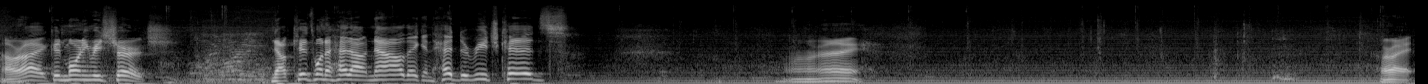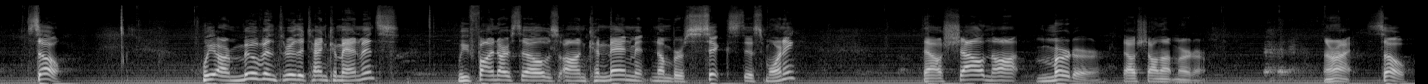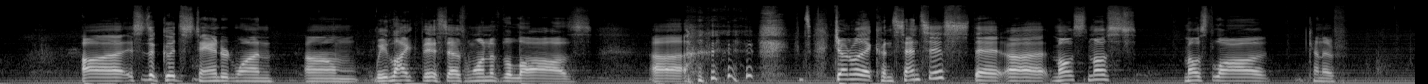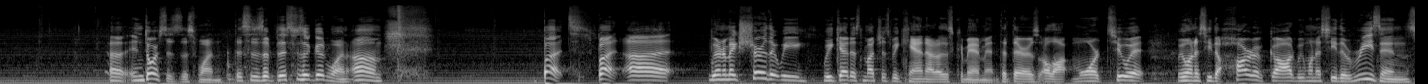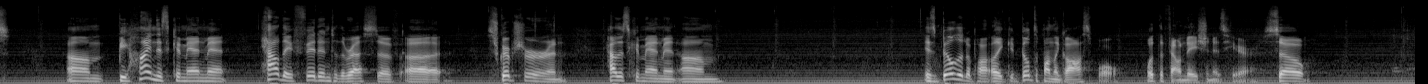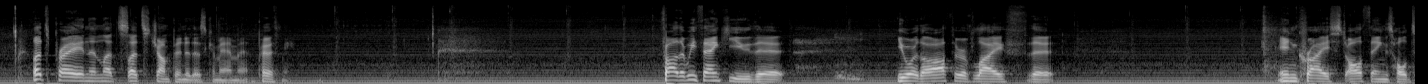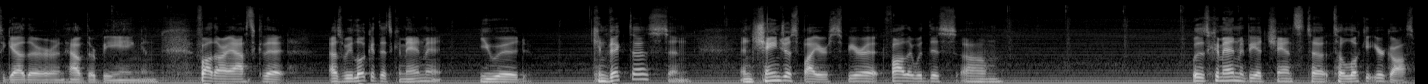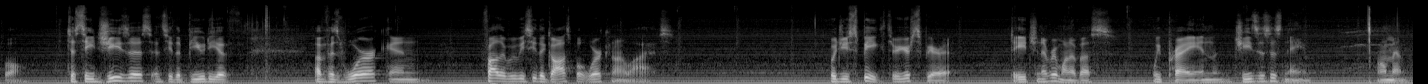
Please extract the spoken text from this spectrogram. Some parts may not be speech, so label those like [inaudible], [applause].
All right, good morning, Reach Church. Now, if kids want to head out now, they can head to Reach Kids. All right. All right. So, we are moving through the Ten Commandments. We find ourselves on commandment number six this morning Thou shalt not murder. Thou shalt not murder. All right. So, uh, this is a good standard one. Um, we like this as one of the laws. Uh, [laughs] generally a consensus that uh, most most most law kind of uh, endorses this one. This is a this is a good one. Um, but but uh, we want to make sure that we we get as much as we can out of this commandment. That there's a lot more to it. We want to see the heart of God. We want to see the reasons um, behind this commandment, how they fit into the rest of uh, Scripture, and how this commandment um, is built upon like built upon the gospel. What the foundation is here. So let's pray, and then let's let's jump into this commandment. Pray with me. Father, we thank you that you are the author of life, that in Christ all things hold together and have their being. And Father, I ask that as we look at this commandment, you would convict us and, and change us by your Spirit. Father, would this, um, would this commandment be a chance to, to look at your gospel, to see Jesus and see the beauty of, of his work? And Father, would we see the gospel work in our lives? Would you speak through your Spirit to each and every one of us? We pray in Jesus' name. Amen.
